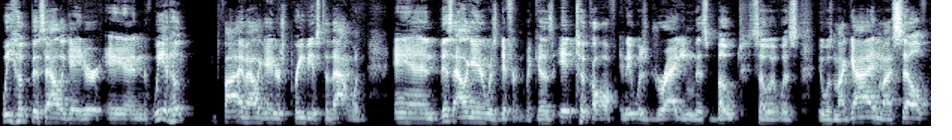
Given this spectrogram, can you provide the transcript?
we hooked this alligator, and we had hooked five alligators previous to that one. And this alligator was different because it took off and it was dragging this boat. So it was it was my guide, myself,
